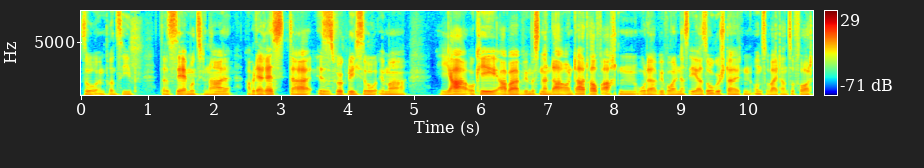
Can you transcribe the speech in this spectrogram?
so im Prinzip. Das ist sehr emotional, aber der Rest, da ist es wirklich so immer, ja, okay, aber wir müssen dann da und da drauf achten oder wir wollen das eher so gestalten und so weiter und so fort.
